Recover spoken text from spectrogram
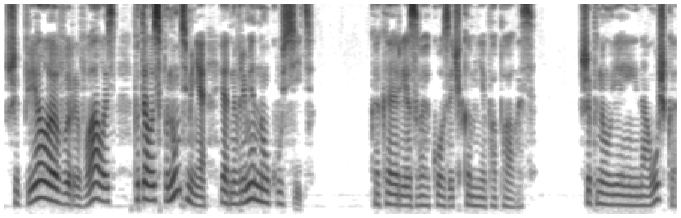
шипела, вырывалась, пыталась пнуть меня и одновременно укусить. Какая резвая козочка мне попалась шепнул я ей на ушко,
